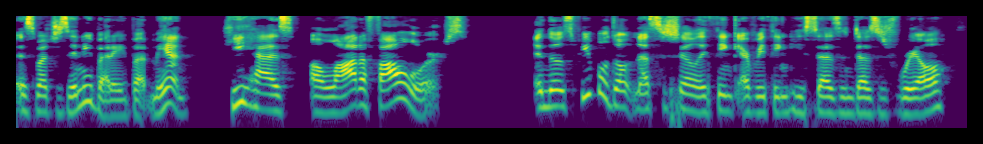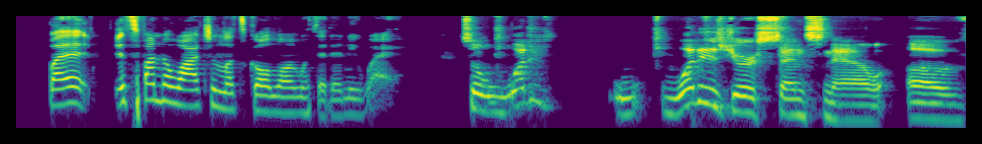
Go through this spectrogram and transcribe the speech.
as much as anybody, but man, he has a lot of followers. And those people don't necessarily think everything he says and does is real, but it's fun to watch and let's go along with it anyway. So what is what is your sense now of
